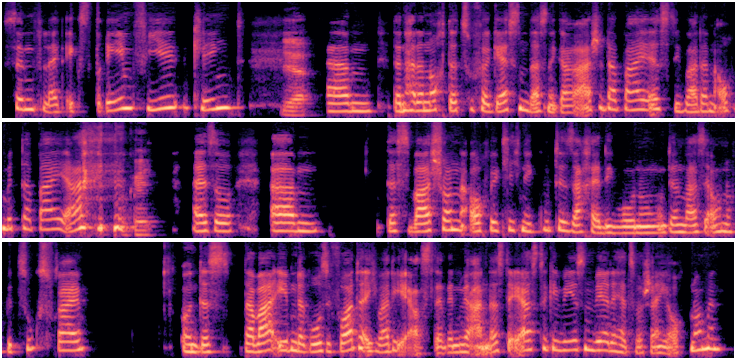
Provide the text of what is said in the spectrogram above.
sind, vielleicht extrem viel klingt. Ja. Ähm, dann hat er noch dazu vergessen, dass eine Garage dabei ist. Die war dann auch mit dabei, ja. Okay. Also ähm, das war schon auch wirklich eine gute Sache, die Wohnung. Und dann war sie auch noch bezugsfrei. Und das, da war eben der große Vorteil, ich war die Erste. Wenn wir anders der Erste gewesen wäre, der hätte es wahrscheinlich auch genommen.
